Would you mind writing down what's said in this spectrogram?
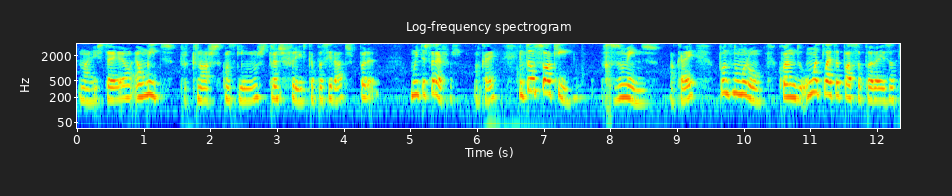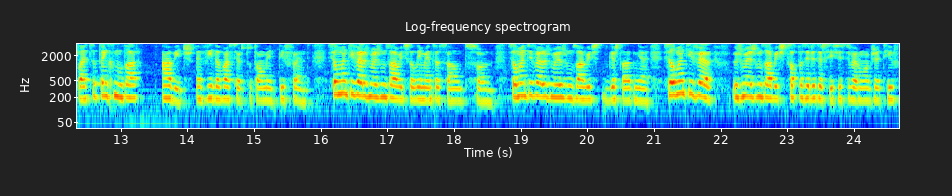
não é? Isto é, é um mito, porque nós conseguimos transferir capacidades para muitas tarefas. ok? Então, só aqui, resumindo, ok? Ponto número um: quando um atleta passa para ex-atleta, tem que mudar hábitos. A vida vai ser totalmente diferente. Se ele mantiver os mesmos hábitos de alimentação, de sono, se ele mantiver os mesmos hábitos de gastar dinheiro, se ele mantiver os mesmos hábitos de só fazer exercício se tiver um objetivo,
